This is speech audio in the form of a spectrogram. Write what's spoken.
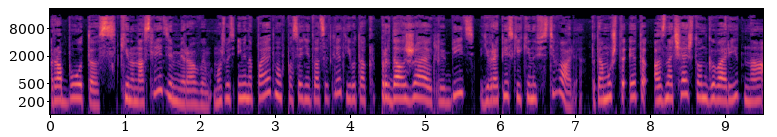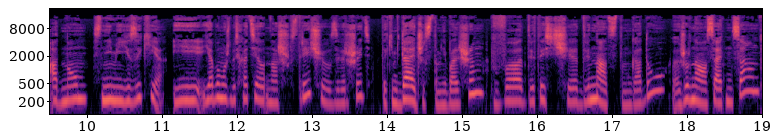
работа с кинонаследием мировым, может быть, именно поэтому в последние 20 лет его так продолжают любить европейские кинофестивали, потому что это означает, что он говорит на одном с ними языке. И я бы, может быть, хотела нашу встречу завершить таким дайджестом небольшим. В 2012 году журнал Sight and Sound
